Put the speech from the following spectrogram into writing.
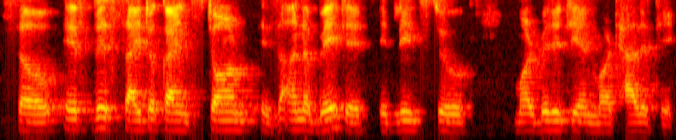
So, if this cytokine storm is unabated, it leads to morbidity and mortality.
